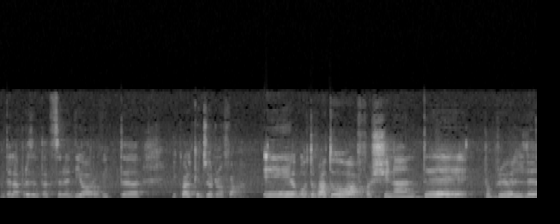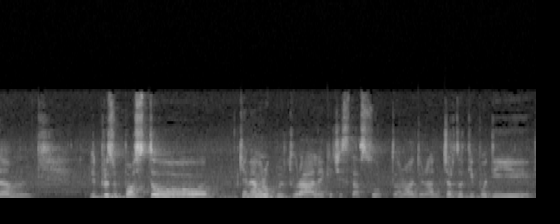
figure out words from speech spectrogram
della presentazione di Orovit di qualche giorno fa e ho trovato affascinante proprio il, um, il presupposto, chiamiamolo culturale, che ci sta sotto, no? di un certo tipo di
